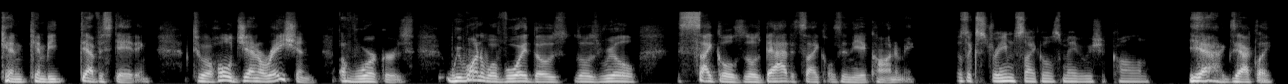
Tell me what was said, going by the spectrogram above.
can can be devastating to a whole generation of workers. We want to avoid those those real cycles, those bad cycles in the economy. Those extreme cycles, maybe we should call them. Yeah, exactly.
